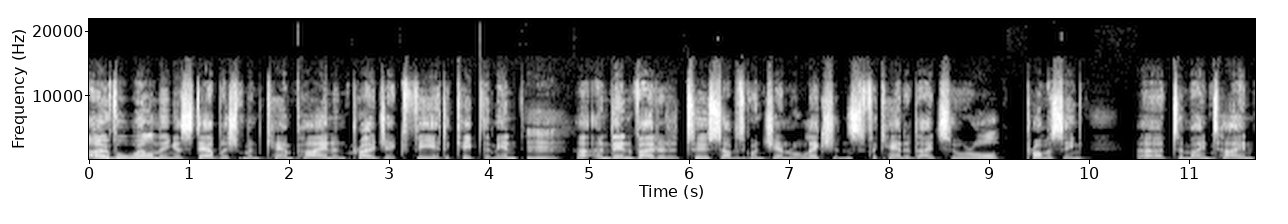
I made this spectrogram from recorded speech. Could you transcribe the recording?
overwhelming establishment campaign and Project Fear to keep them in, mm. uh, and then voted at two subsequent general elections for candidates who were all promising uh, to maintain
